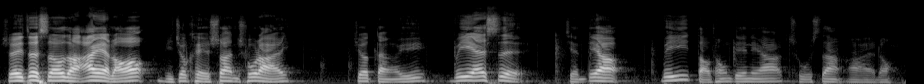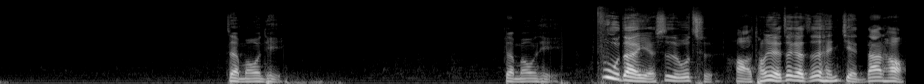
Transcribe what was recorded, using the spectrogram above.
所以这时候的 IL 你就可以算出来，就等于 Vs 减掉 V 导通电压除上 RL，这没问题，这没问题，负的也是如此。好，同学，这个只是很简单哈，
